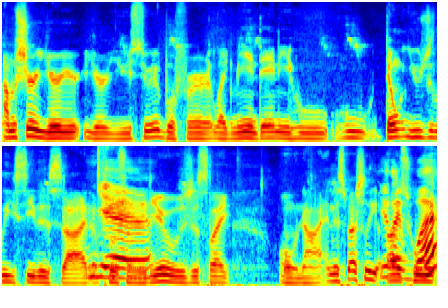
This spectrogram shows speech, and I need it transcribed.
i'm sure you're you're used to it but for like me and danny who who don't usually see this side of Yeah. social media it was just like oh nah and especially you're us like, who what?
